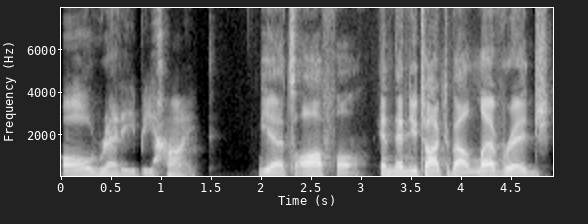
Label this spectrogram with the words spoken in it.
already behind. Yeah, it's awful. And then you talked about leverage.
